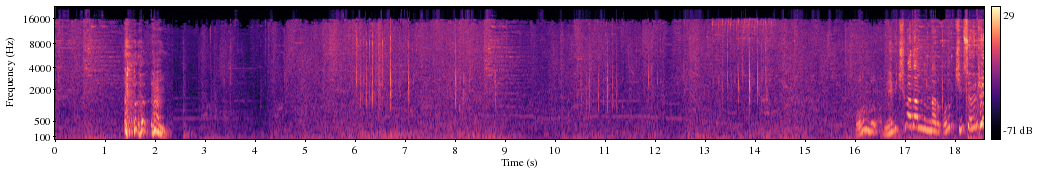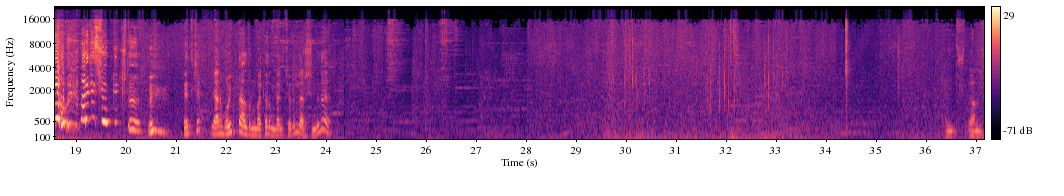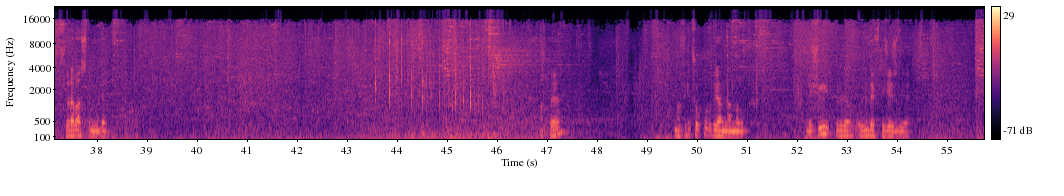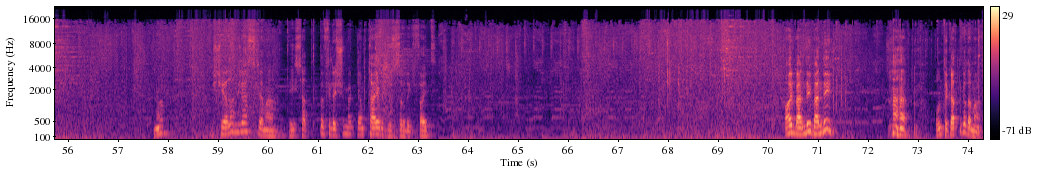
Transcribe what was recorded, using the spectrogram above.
Oğlum bu ne biçim adam bunlar? Oğlum kimse ölmüyor. Herkes çok güçlü. Deadcat yani Void de aldım bakalım belki ölürler şimdi de. Tuş, yanlış tuşlara bastım bir de. Ah be. Mafili çok vurdu yandan lavuk. Leşim gitti bir de oyunu defleyeceğiz diye. Ne? Bir şey alamayacağız ki ama. İyi sattık da flash'ım yok. Yani kaybedeceğiz sıradaki fight. Hayır ben değil ben değil. Oğlum tek attık adama.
